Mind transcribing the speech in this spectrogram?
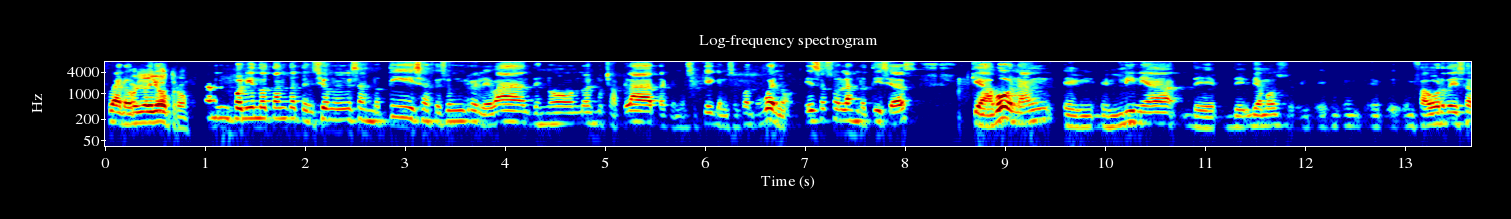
Claro, Hoy hay otro. Están poniendo tanta atención en esas noticias que son irrelevantes, no, no es mucha plata, que no sé qué, que no sé cuánto. Bueno, esas son las noticias que abonan en, en línea de, digamos, en, en, favor de ese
